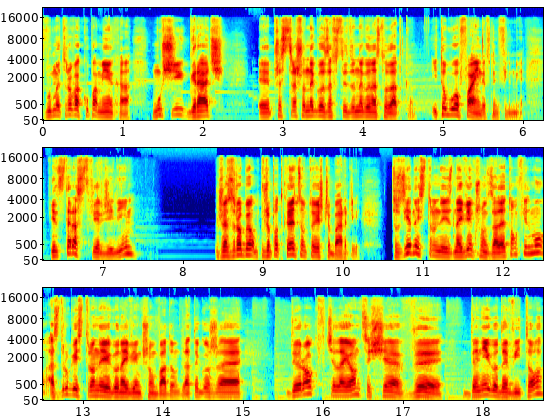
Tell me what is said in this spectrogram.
dwumetrowa kupa mięcha, musi grać y, przestraszonego, zawstydzonego nastolatka. I to było fajne w tym filmie. Więc teraz stwierdzili, że zrobią, że podkręcą to jeszcze bardziej. Co z jednej strony jest największą zaletą filmu, a z drugiej strony jego największą wadą, dlatego że The Rock wcielający się w Deniego DeVito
